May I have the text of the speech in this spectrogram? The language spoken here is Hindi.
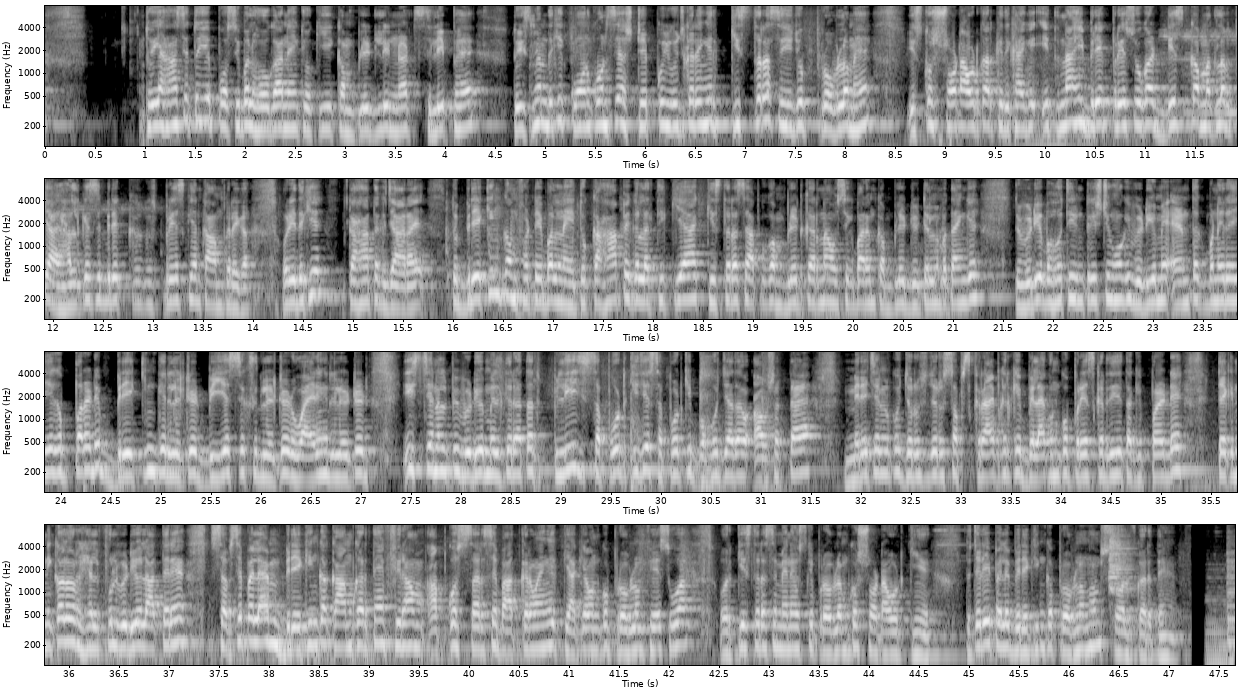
तो यहाँ से तो ये पॉसिबल होगा नहीं क्योंकि ये कम्प्लीटली नट स्लिप है। तो इसमें हम देखिए कौन कौन से स्टेप को यूज़ करेंगे किस तरह से ये जो प्रॉब्लम है, इसको शॉर्ट आउट करके दिखाएँगे। इतना ही ब्रेक प्रेस होगा। डिस्क का मतलब क्या है? हल्के से ब्रेक प्रेस किया, काम करेगा। और ये देखिए कहाँ तक जा रहा है। तो ब्रेकिंग कंफर्टेबल नहीं तो कहाँ पर गलती किया है, किस तरह से आपको कंप्लीट करना है, उसके बारे में कंप्लीट डिटेल में बताएँगे। तो वीडियो बहुत ही इंटरेस्टिंग होगी। वीडियो में एंड तक बने रहिएगा। पर डे ब्रेकिंग के related B related wiring related इस चैनल पर वीडियो मिलते रहता है। तो प्लीज़ सपोर्ट कीजिए। सपोर्ट की बहुत ज़्यादा आवश्यकता है। मेरे चैनल को ज़रूर से ज़रूर सब्सक्राइब करके बेल आइकन को प्रेस कर दीजिए ताकि पर डे टेक्निकल और हेल्पफुल वीडियो लाते रहें। सबसे पहले हम ब्रेकिंग का काम करते हैं, फिर हम आपको सर से बात करवाएँगे क्या क्या उनको प्रॉब्लम फेस हुआ और किस तरह से मैंने उसके प्रॉब्लम को शॉर्ट आउट किए तो चलिए पहले ब्रेकिंग का प्रॉब्लम हम सॉल्व करते हैं।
